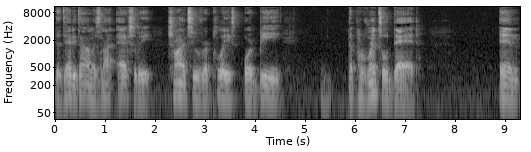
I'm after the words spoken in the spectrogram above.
the daddy dom is not actually trying to replace or be the parental dad in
